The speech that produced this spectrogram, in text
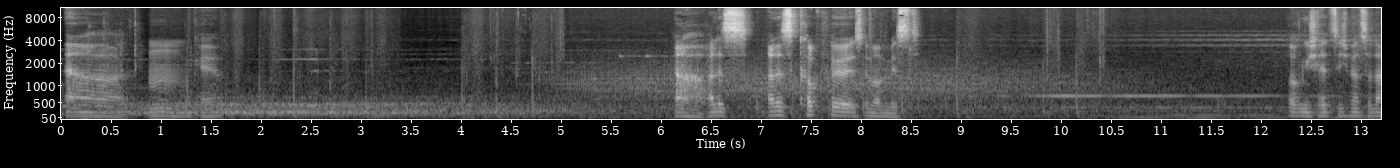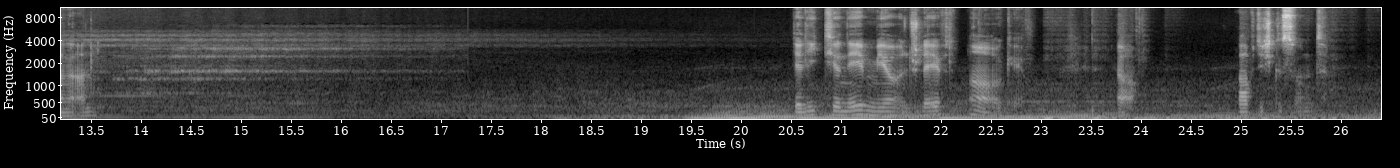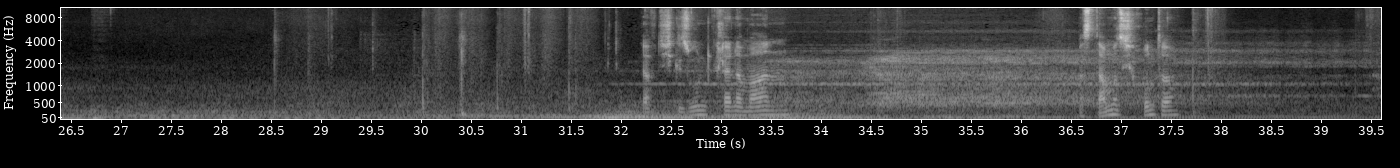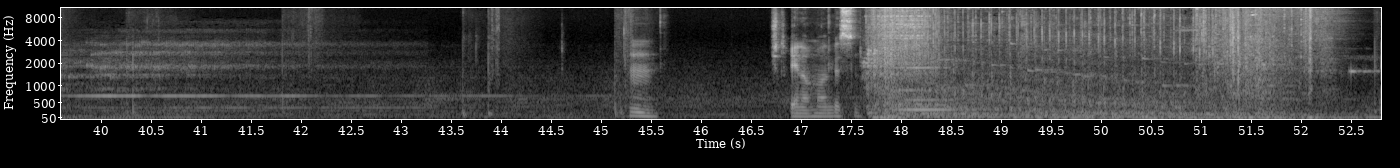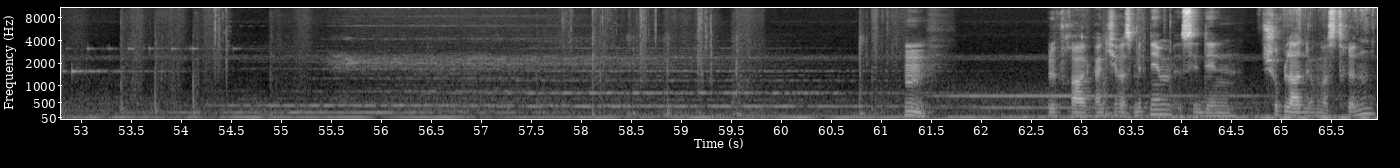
Ja, hm, okay. Ah, alles, alles Kopfhöhe ist immer Mist. Hoffentlich hält es nicht mehr so lange an. Der liegt hier neben mir und schläft. Ah, okay. Ja. Wahrhaftig gesund. Darf dich gesund, kleiner Mann. Was, da muss ich runter? Hm. Ich drehe noch mal ein bisschen. Gute Frage. Kann ich hier was mitnehmen? Ist in den Schubladen irgendwas drin?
